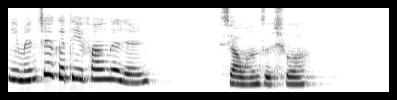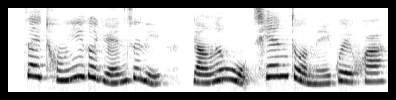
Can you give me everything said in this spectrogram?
你们这个地方的人，小王子说，在同一个园子里 养了五千朵玫瑰花，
